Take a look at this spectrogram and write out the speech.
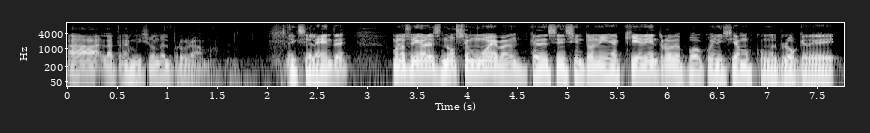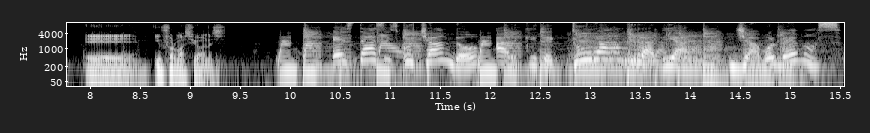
a la transmisión del programa. Excelente. Bueno, señores, no se muevan, quédense en sintonía, que dentro de poco iniciamos con el bloque de eh, informaciones. Estás escuchando Arquitectura Radial. Ya volvemos.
